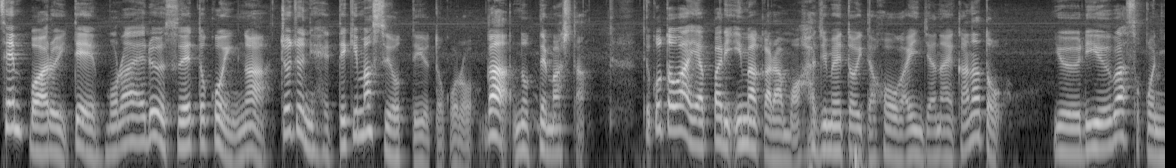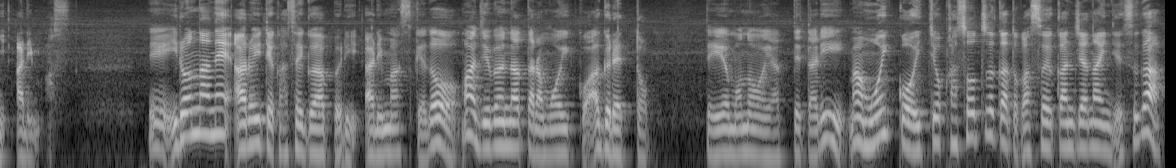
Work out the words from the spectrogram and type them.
1000歩歩いてもらえるスウェットコインが徐々に減ってきますよっていうところが載ってました。ってことはやっぱり今からも始めといた方がいいんじゃないかなという理由はそこにあります。でいろんなね歩いて稼ぐアプリありますけどまあ自分だったらもう一個アグレットっていうものをやってたりまあもう一個一応仮想通貨とかそういう感じじゃないんですが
